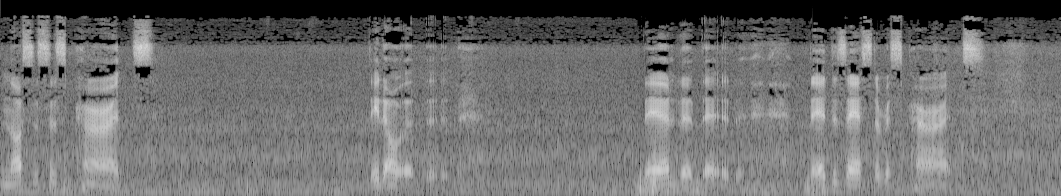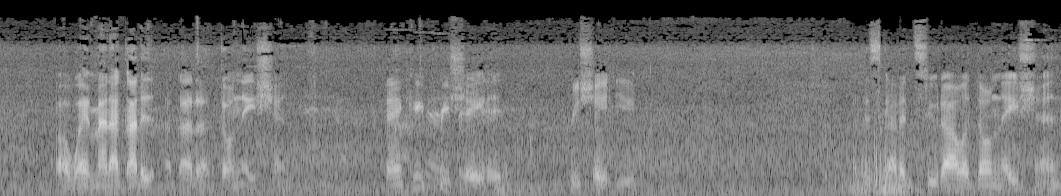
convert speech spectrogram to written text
narcissist parents, they don't, uh, they're, they're, they're disastrous parents. Oh, wait a minute, I got a, I got a donation. Thank you, appreciate it. Appreciate you. Got a $2 donation.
